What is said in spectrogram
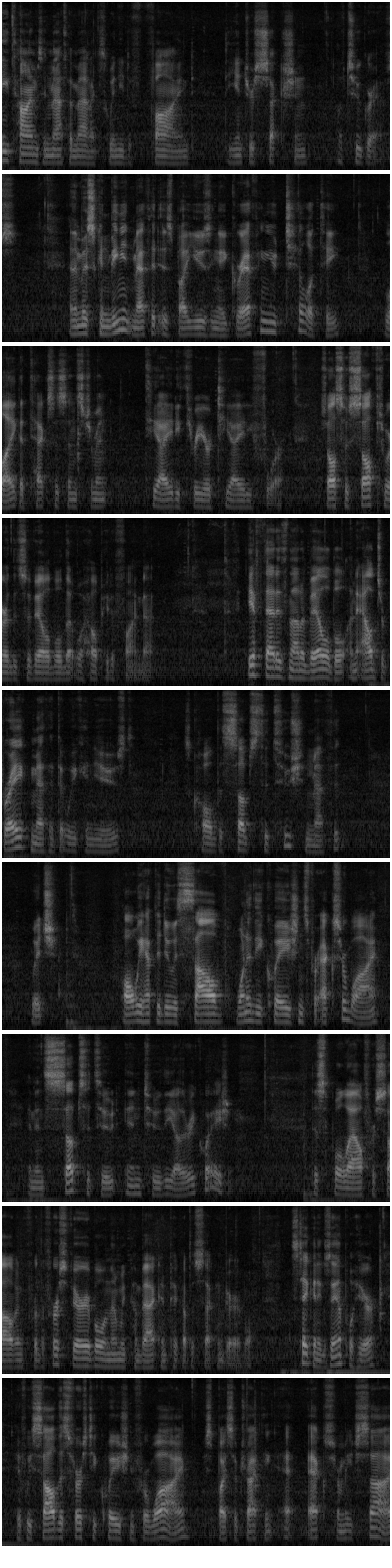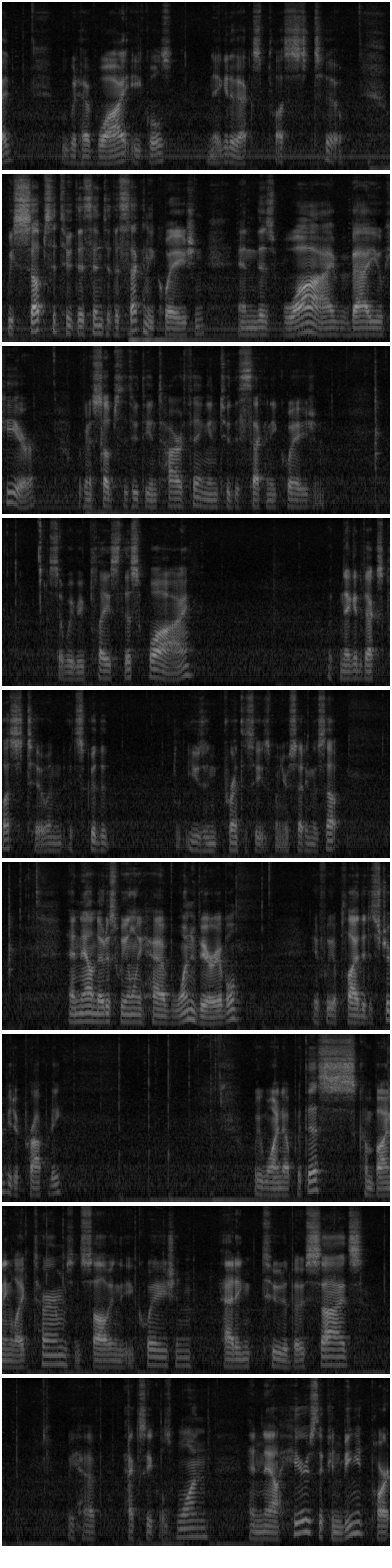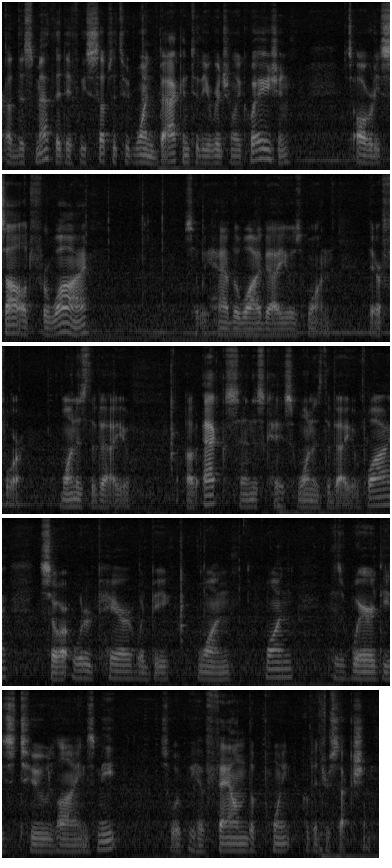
Many times in mathematics we need to find the intersection of two graphs. And the most convenient method is by using a graphing utility like a Texas Instrument TI-83 or TI-84. There's also software that's available that will help you to find that. If that is not available, an algebraic method that we can use is called the substitution method, which all we have to do is solve one of the equations for x or y and then substitute into the other equation. This will allow for solving for the first variable and then we come back and pick up the second variable. Let's take an example here. If we solve this first equation for y by subtracting x from each side, we would have y equals negative x plus 2. We substitute this into the second equation and this y value here, we're going to substitute the entire thing into the second equation. So we replace this y with negative x plus 2, and it's good to use in parentheses when you're setting this up. And now notice we only have one variable. If we apply the distributive property, we wind up with this, combining like terms and solving the equation, adding 2 to both sides. We have x equals 1. And now here's the convenient part of this method. If we substitute 1 back into the original equation, it's already solved for y. So we have the y value as 1. Therefore, 1 is the value of x, and in this case 1 is the value of y. So our ordered pair would be 1, 1 is where these two lines meet. So we have found the point of intersection.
